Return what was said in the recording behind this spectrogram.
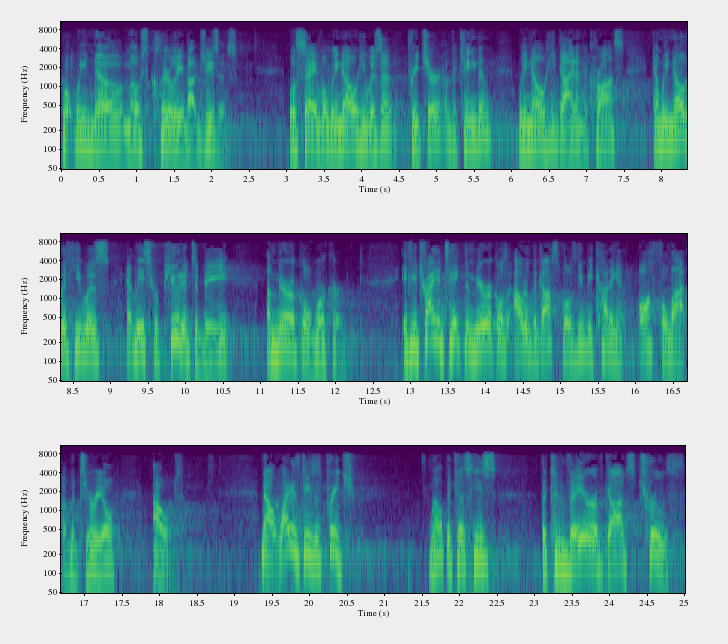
what we know most clearly about Jesus will say, well, we know he was a preacher of the kingdom, we know he died on the cross, and we know that he was at least reputed to be a miracle worker. If you try to take the miracles out of the Gospels, you'd be cutting an awful lot of material out. Now, why does Jesus preach? Well, because he's the conveyor of God's truth.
